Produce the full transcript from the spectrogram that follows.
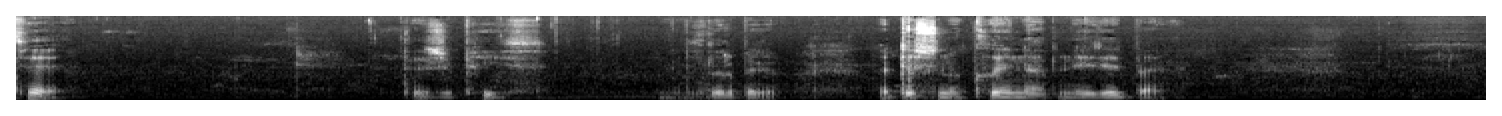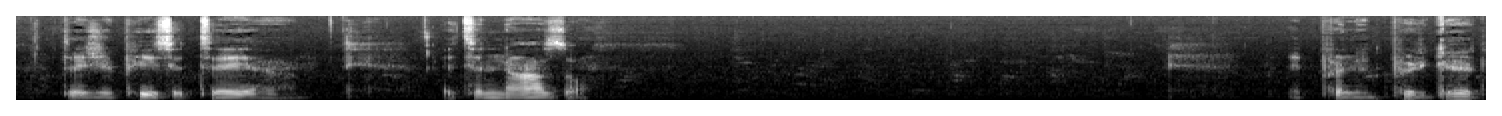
That's it. There's your piece. There's a little bit of additional cleanup needed, but there's your piece. It's a um, it's a nozzle. It printed pretty good,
